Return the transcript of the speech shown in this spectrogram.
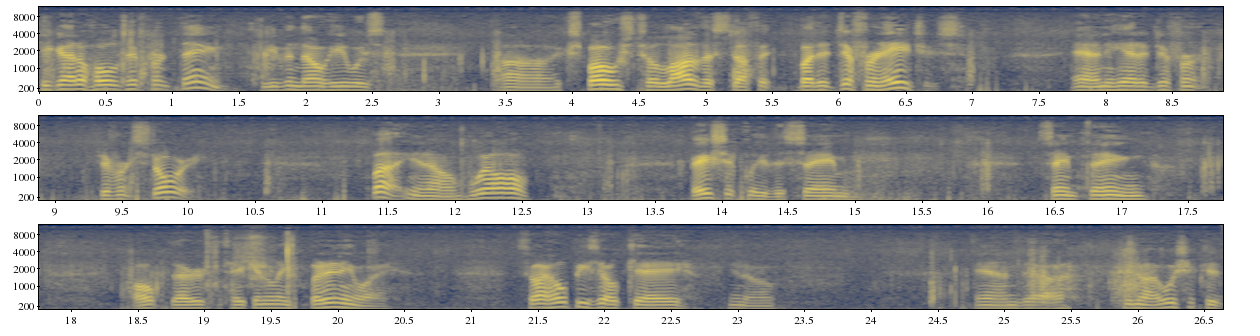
he got a whole different thing even though he was uh, exposed to a lot of the stuff, at, but at different ages, and he had a different different story. But you know, we're all basically the same same thing. Oh, they're taking a leak. But anyway, so I hope he's okay. You know, and uh, you know, I wish I could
